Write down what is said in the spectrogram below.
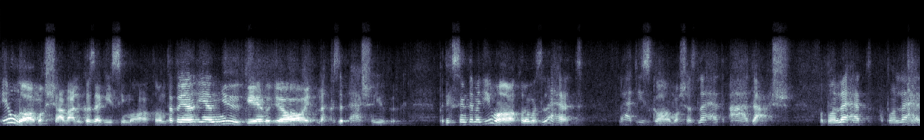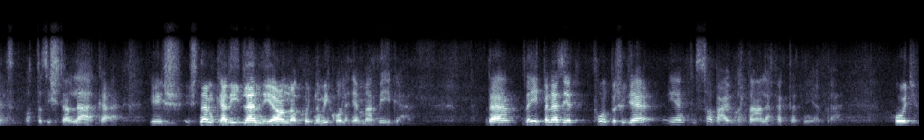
ilyen unalmassá válik az egész ima alkalom. Tehát olyan ilyen nyűgér, hogy jaj, legközelebb el se jövök. Pedig szerintem egy ima alkalom az lehet, lehet izgalmas, az lehet áldás. Abban lehet, abban lehet ott az Isten lelke. És, és nem kell így lennie annak, hogy na mikor legyen már vége. De, de éppen ezért fontos ugye ilyen szabályokat talán lefektetni ebbe. Hogy,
